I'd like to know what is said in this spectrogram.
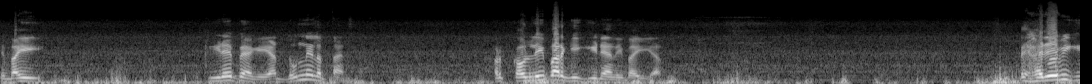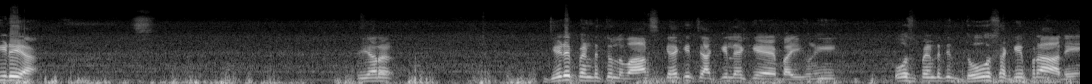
ਤੇ ਬਾਈ ਕੀੜੇ ਪੈ ਗਏ ਯਾਰ, ਦੋਨੇ ਲੱਤਾਂ 'ਚ। ਔਰ ਕੌਲੀ ਭਰ ਗਈ ਕੀੜਿਆਂ ਦੀ ਬਾਈ ਯਾਰ। ਤੇ ਹਜੇ ਵੀ ਕੀੜੇ ਆ। ਯਾਰ, ਜਿਹੜੇ ਪਿੰਡ ਚੋਂ ਲਵਾਰਸ ਕਹਿ ਕੇ ਚੱਕ ਕੇ ਲੈ ਕੇ ਆਏ ਬਾਈ ਹੁਣੀ, ਉਸ ਪਿੰਡ 'ਚ ਦੋ ਸਕੇ ਭਰਾ ਨੇ,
